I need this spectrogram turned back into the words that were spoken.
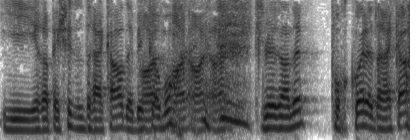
il est repêché du Drakkar de Bécomo. Ouais, ouais, ouais, je me demandais pourquoi le Drakkar?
